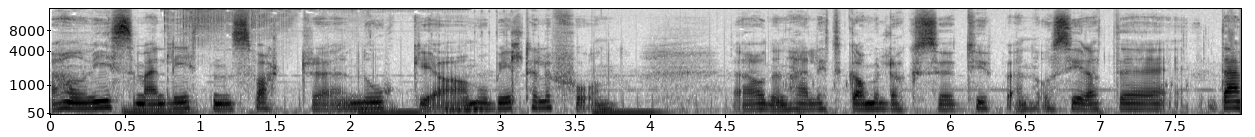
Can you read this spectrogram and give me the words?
Han viser meg en liten svart eh, Nokia mobiltelefon av den her litt gammeldagse typen, og sier at de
